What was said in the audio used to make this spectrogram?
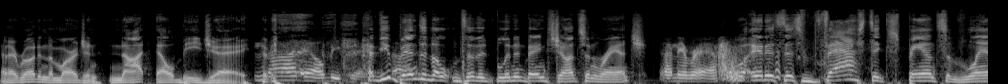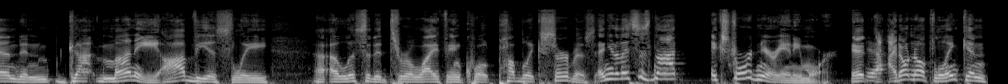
And I wrote in the margin, not LBJ. not lbj Have you been to the to the Lyndon Baines Johnson Ranch? i never have Well, it is this vast expanse of land and got money, obviously uh, elicited through a life in quote public service. And you know, this is not extraordinary anymore. It, Yeah. I don't know if Lincoln,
